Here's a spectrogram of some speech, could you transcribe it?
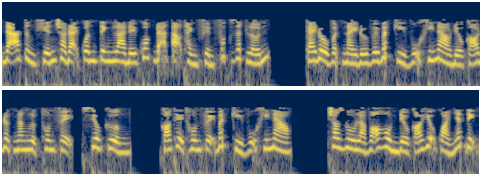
Đã từng khiến cho đại quân tinh la đế quốc đã tạo thành phiền phức rất lớn. Cái đồ vật này đối với bất kỳ vũ khí nào đều có được năng lực thôn phệ, siêu cường, có thể thôn phệ bất kỳ vũ khí nào. Cho dù là võ hồn đều có hiệu quả nhất định.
